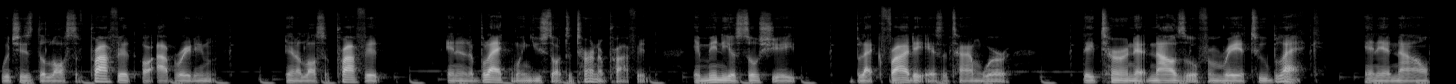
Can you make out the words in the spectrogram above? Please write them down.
which is the loss of profit, or operating in a loss of profit, and in a black when you start to turn a profit. And many associate Black Friday as a time where they turn that nozzle from red to black, and they're now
